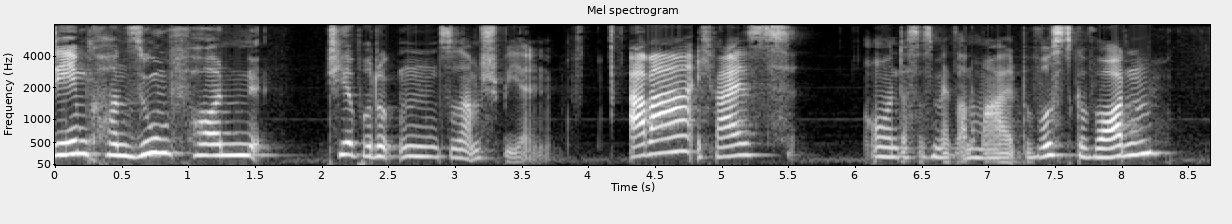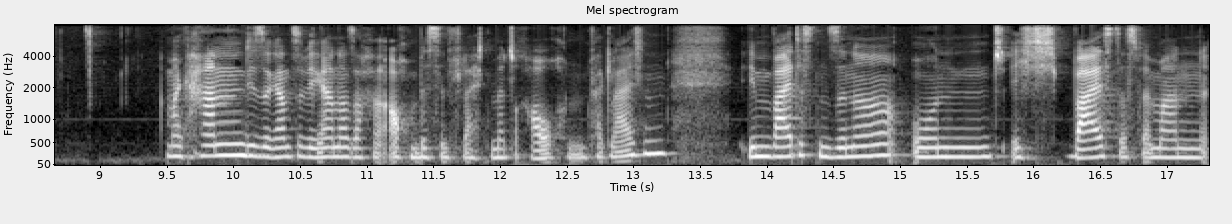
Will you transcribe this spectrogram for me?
dem Konsum von Tierprodukten zusammenspielen. Aber ich weiß, und das ist mir jetzt auch nochmal bewusst geworden, man kann diese ganze veganer Sache auch ein bisschen vielleicht mit Rauchen vergleichen, im weitesten Sinne. Und ich weiß, dass wenn man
